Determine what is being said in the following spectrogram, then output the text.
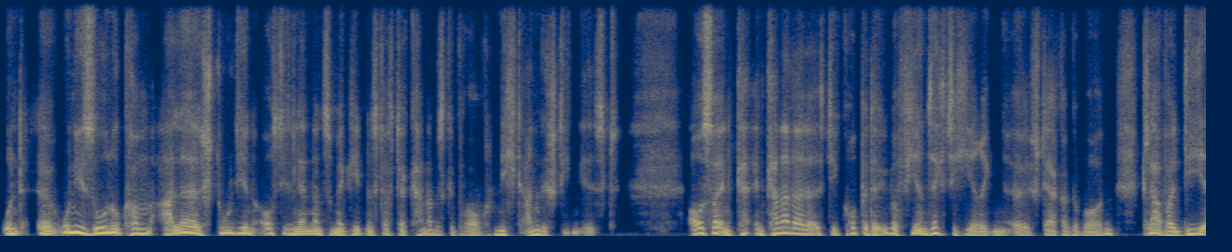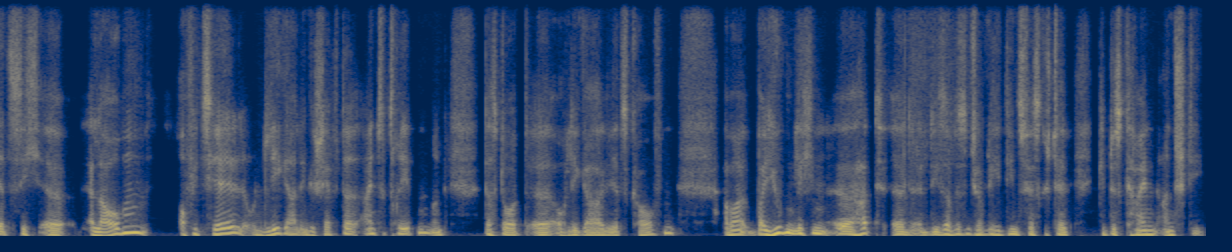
Und äh, unisono kommen alle Studien aus diesen Ländern zum Ergebnis, dass der Cannabisgebrauch nicht angestiegen ist. Außer in, in Kanada, da ist die Gruppe der über 64-Jährigen äh, stärker geworden. Klar, weil die jetzt sich äh, erlauben, offiziell und legal in Geschäfte einzutreten und das dort äh, auch legal jetzt kaufen. Aber bei Jugendlichen äh, hat äh, dieser wissenschaftliche Dienst festgestellt, gibt es keinen Anstieg.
